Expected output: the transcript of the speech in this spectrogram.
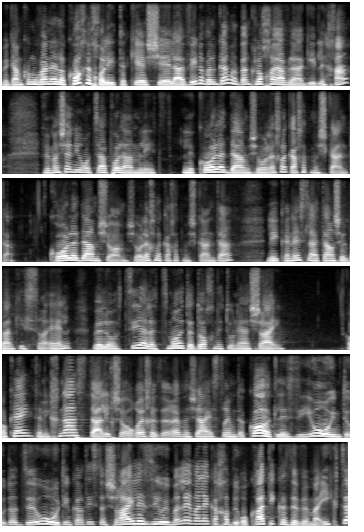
וגם כמובן הלקוח יכול להתעקש אה, להבין, אבל גם הבנק לא חייב להגיד לך. ומה שאני רוצה פה להמליץ, לכל אדם שהולך לקחת משכנתה, כל אדם שוהם שהולך לקחת משכנתה, להיכנס לאתר של בנק ישראל ולהוציא על עצמו את הדוח נתוני אשראי. אוקיי? אתה נכנס, תהליך שאורך איזה רבע שעה, 20 דקות, לזיהוי, עם תעודות זהות, עם כרטיס אשראי לזיהוי, מלא מלא ככה בירוקרטי כזה ומעיק קצת,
